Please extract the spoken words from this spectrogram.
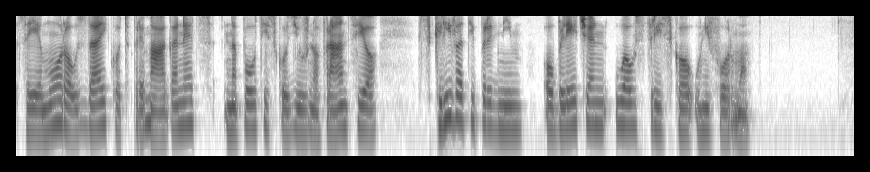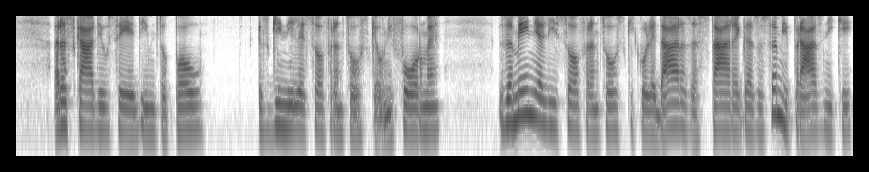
se je moral zdaj kot premaganec na poti skozi Južno Francijo skrivati pred njim, oblečen v avstrijsko uniformo. Razkadil se je dim topov, zginile so francoske uniforme, zamenjali so francoski koledar za starega z vsemi prazniki,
